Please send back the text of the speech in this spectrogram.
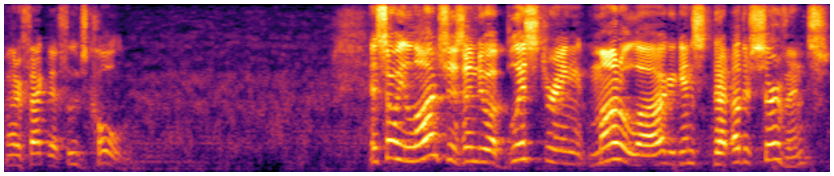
Matter of fact, that food's cold. And so he launches into a blistering monologue against that other servant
